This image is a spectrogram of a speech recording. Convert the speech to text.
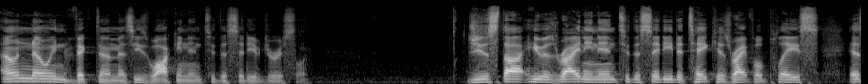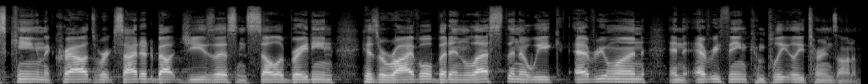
unknowing victim as he's walking into the city of Jerusalem. Jesus thought he was riding into the city to take his rightful place as king. The crowds were excited about Jesus and celebrating his arrival, but in less than a week, everyone and everything completely turns on him.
